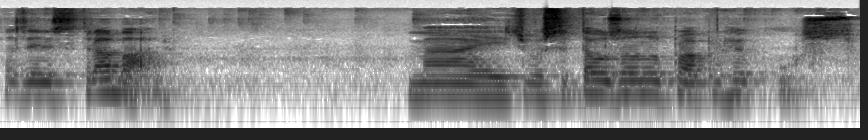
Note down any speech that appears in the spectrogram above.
fazendo esse trabalho. Mas você está usando o próprio recurso.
